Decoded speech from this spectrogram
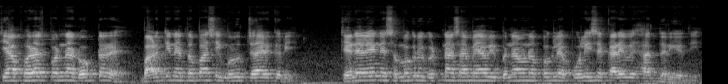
ત્યાં ફરજ પરના ડોક્ટરે બાળકીને તપાસી મૃત જાહેર કરી. જેને લઈને સમગ્ર ઘટના સામે આવી બનાવના પગલે પોલીસે કાર્યવાહી હાથ ધરી હતી.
